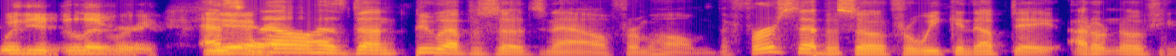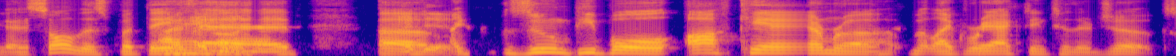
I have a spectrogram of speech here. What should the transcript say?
with your delivery. Yeah. SNL has done two episodes now from home. The first episode for Weekend Update, I don't know if you guys saw this, but they I had uh, like Zoom people off camera, but like reacting to their jokes.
